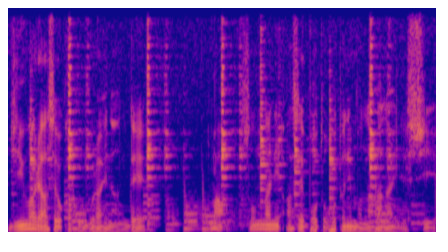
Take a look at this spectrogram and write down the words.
じんわり汗をかくぐらいなんで、まあ、そんなに汗ボトボトにもならないですし、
